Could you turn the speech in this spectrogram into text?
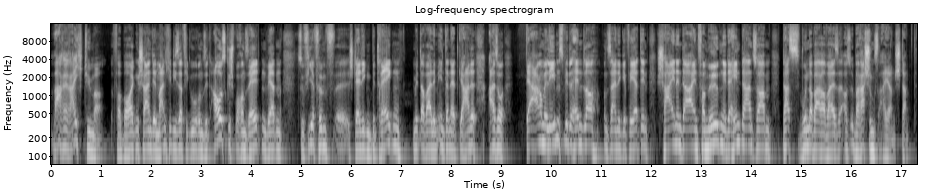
wahre Reichtümer verborgen scheinen, denn manche dieser Figuren sind ausgesprochen selten, werden zu vier, fünfstelligen Beträgen mittlerweile im Internet gehandelt. Also der arme Lebensmittelhändler und seine Gefährtin scheinen da ein Vermögen in der Hinterhand zu haben, das wunderbarerweise aus Überraschungseiern stammt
